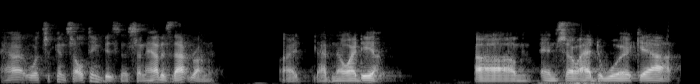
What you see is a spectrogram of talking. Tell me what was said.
how, what's a consulting business and how does that run? I have no idea. Um, and so I had to work out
